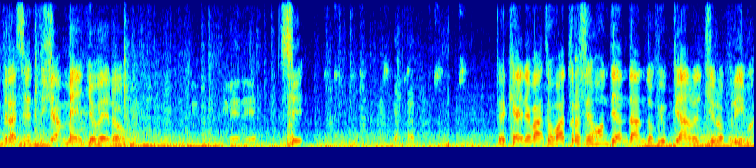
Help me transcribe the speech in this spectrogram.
Te la senti già meglio vero? Si vede? Sì. Perché hai levato 4 secondi andando più piano del giro prima.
